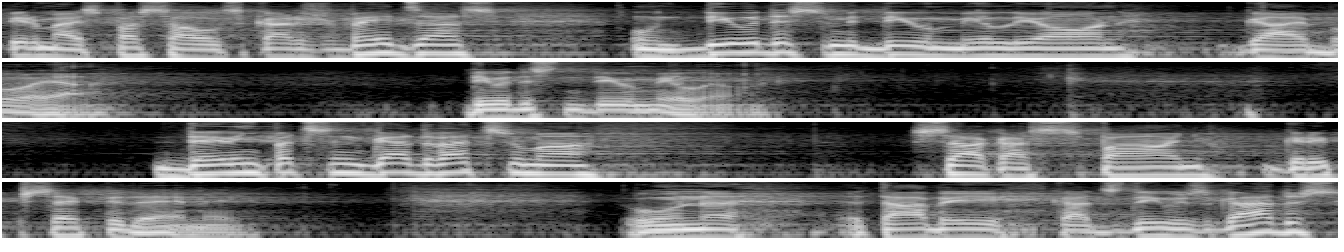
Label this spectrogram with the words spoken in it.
Pirmais pasaules karš beidzās, un 22 miljoni gāja bojā. 22 miljoni. 19 gadu vecumā sākās spāņu gripas epidēmija. Un eh, tā bija kāds divus gadus,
